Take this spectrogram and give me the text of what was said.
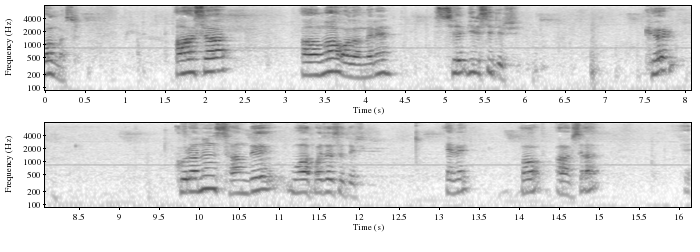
Olmaz. Asa, ama olanların sevgilisidir. Kör, Kur'an'ın sandığı muhafazasıdır. Evet, o asa e,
